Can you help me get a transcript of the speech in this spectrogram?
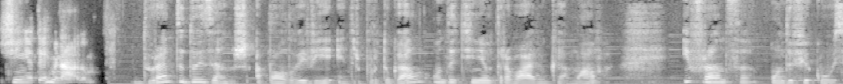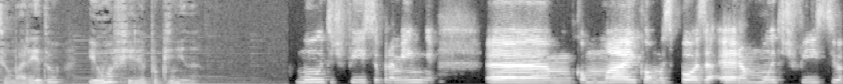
tinha terminado. Durante dois anos, a Paula vivia entre Portugal, onde tinha o trabalho que amava, e França, onde ficou seu marido e uma filha pequenina. Muito difícil para mim, como mãe, como esposa, era muito difícil.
